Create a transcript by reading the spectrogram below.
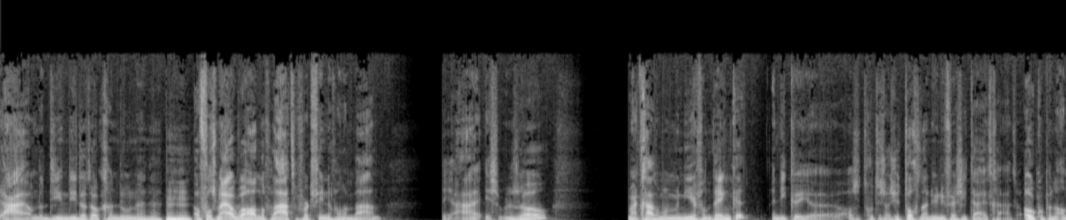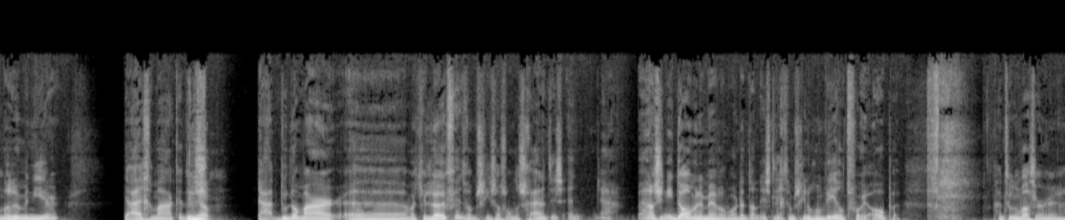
Ja, omdat die en die dat ook gaan doen. En, eh, Mhm. volgens mij ook wel handig later voor het vinden van een baan. Ja, is maar zo. Maar het gaat om een manier van denken. En die kun je, als het goed is, als je toch naar de universiteit gaat, ook op een andere manier je eigen maken. Dus ja, ja. doe dan maar eh, wat je leuk vindt, wat misschien zelfs onderscheidend is. En ja, en als je niet dominee wil worden, dan is, ligt er misschien nog een wereld voor je open. En toen was er eh,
